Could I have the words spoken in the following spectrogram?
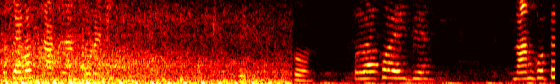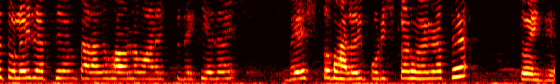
তো চলো স্নান স্নান করে নিই। তো দেখো এই যে স্নান করতে চলেই যাচ্ছিলাম। তার আগে ভাবলাম আর একটু দেখিয়ে যাই বেশ তো ভালোই পরিষ্কার হয়ে গেছে। তো এই যে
